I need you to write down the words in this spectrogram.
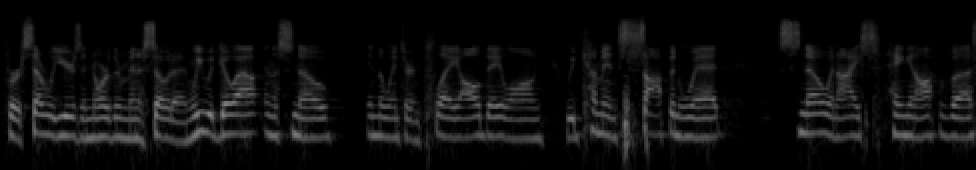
for several years in northern Minnesota, and we would go out in the snow in the winter and play all day long. We'd come in sopping wet, snow and ice hanging off of us,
